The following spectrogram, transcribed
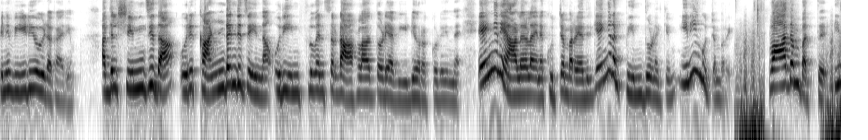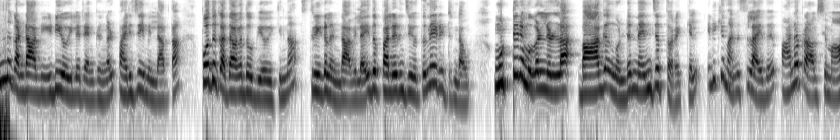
പിന്നെ വീഡിയോയുടെ കാര്യം. അതിൽ ഷിംജിത ഒരു കണ്ടന്റ് ചെയ്യുന്ന ഒരു ഇൻഫ്ലുവൻസറുടെ ആഹ്ലാദത്തോടെ ആ വീഡിയോ റെക്കോർഡ് ചെയ്യുന്നത്. എങ്ങനെ ആളുകൾ അതിനെ കുറ്റം പറയാതിരിക്കും? എങ്ങനെ പിന്തുണയ്ക്കും? ഇനിയും കുറ്റം പറയും. വാദം പത്ത്. ഇന്ന് കണ്ട ആ വീഡിയോയിലെ രംഗങ്ങൾ പരിചയമില്ലാത്ത പൊതുഗതാഗതം ഉപയോഗിക്കുന്ന സ്ത്രീകൾ ഉണ്ടാവില്ല. ഇത് പലരും ജീവിതത്തിൽ നേരിട്ടുണ്ടാവും. മുട്ടിന് മുകളിലുള്ള ഭാഗം കൊണ്ട് നെഞ്ചത്തൊരയ്ക്കൽ. എനിക്ക് മനസ്സിലായത് പല പ്രാവശ്യം ആ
